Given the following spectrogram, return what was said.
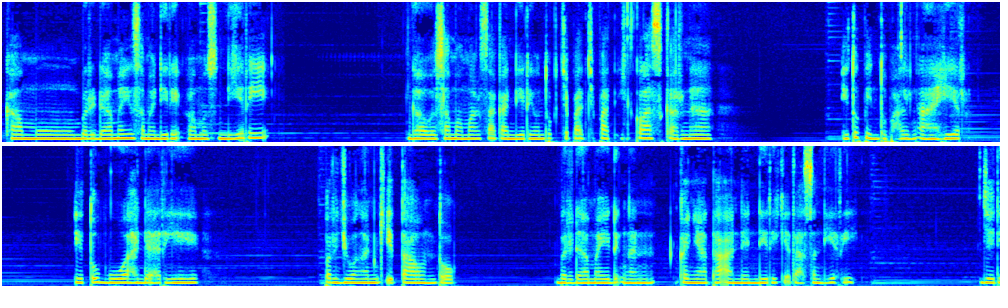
kamu berdamai sama diri kamu sendiri, gak usah memaksakan diri untuk cepat-cepat ikhlas karena itu pintu paling akhir. Itu buah dari perjuangan kita untuk berdamai dengan kenyataan dan diri kita sendiri. Jadi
